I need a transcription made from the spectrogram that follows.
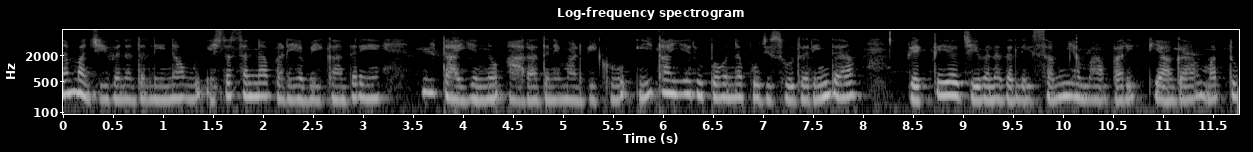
ನಮ್ಮ ಜೀವನದಲ್ಲಿ ನಾವು ಯಶಸ್ಸನ್ನು ಪಡೆಯಬೇಕಾದರೆ ಈ ತಾಯಿಯನ್ನು ಆರಾಧನೆ ಮಾಡಬೇಕು. ಈ ತಾಯಿಯ ರೂಪವನ್ನು ಪೂಜಿಸುವುದರಿಂದ ವ್ಯಕ್ತಿಯ ಜೀವನದಲ್ಲಿ ಸಂಯಮ, ಪರಿತ್ಯಾಗ ಮತ್ತು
